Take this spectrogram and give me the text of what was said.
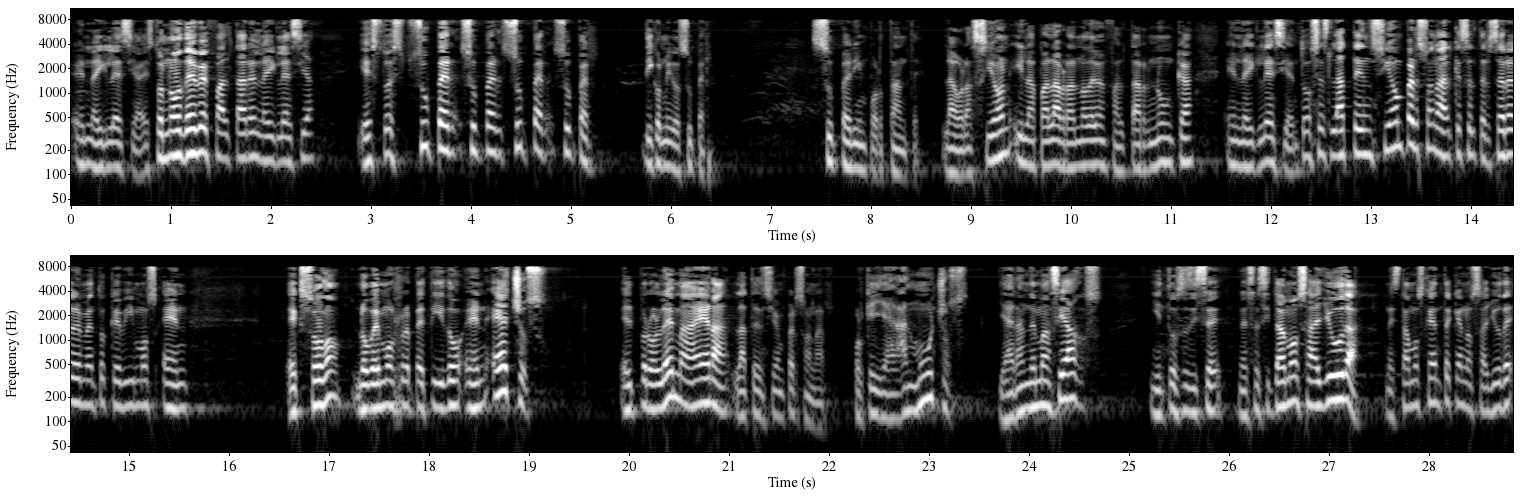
en la iglesia, esto no debe faltar en la iglesia, esto es súper, súper, súper, súper, di conmigo súper, súper importante. La oración y la palabra no deben faltar nunca en la iglesia. Entonces, la atención personal, que es el tercer elemento que vimos en Éxodo, lo vemos repetido en Hechos. El problema era la atención personal, porque ya eran muchos, ya eran demasiados. Y entonces dice, necesitamos ayuda, necesitamos gente que nos ayude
